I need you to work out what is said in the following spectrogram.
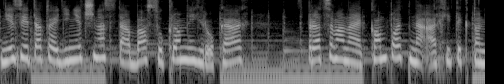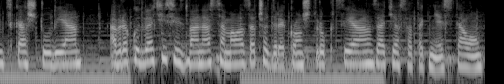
Dnes je táto jedinečná stavba v súkromných rukách, spracovaná je kompletná architektonická štúdia a v roku 2012 sa mala začať rekonštrukcia, zatiaľ sa tak nestalo.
